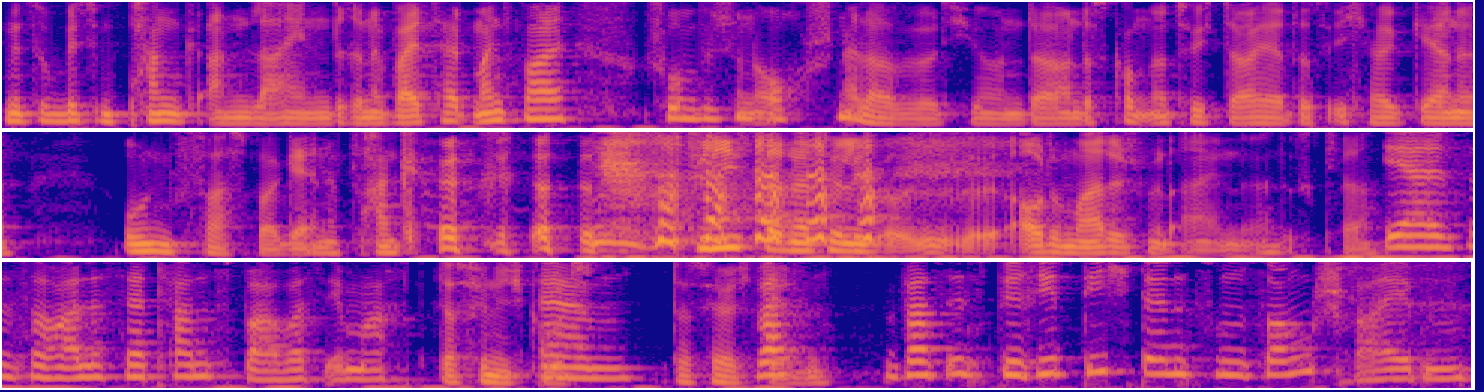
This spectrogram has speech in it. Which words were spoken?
mit so ein bisschen Punk-Anleihen drin, weil es halt manchmal schon ein bisschen auch schneller wird hier und da. Und das kommt natürlich daher, dass ich halt gerne unfassbar gerne Punk höre. Das fließt dann natürlich automatisch mit ein, ne? das ist klar. Ja, es ist auch alles sehr tanzbar, was ihr macht. Das finde ich gut. Ähm, das höre ich Was, gerne. was inspiriert dich denn zum Songschreiben?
